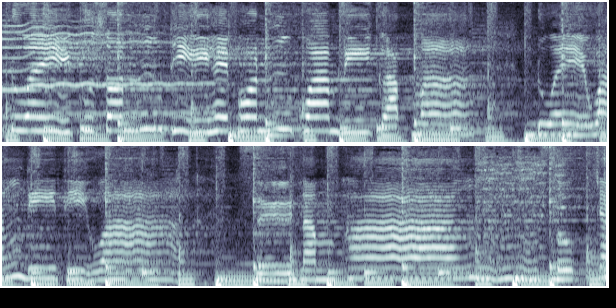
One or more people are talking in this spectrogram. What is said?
ด้วยกุศลที่ให้ผลความดีกลับมา ด้วยหวังดีที่ว่า สื่อนำพางสุขใจ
